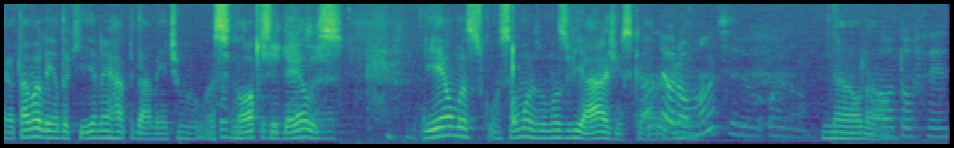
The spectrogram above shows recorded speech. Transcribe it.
eu estava lendo aqui, né, rapidamente o- a sinopse delas. E é umas, são umas, umas viagens, É cara. um neuromancer ou não? Não, O não. autor fez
